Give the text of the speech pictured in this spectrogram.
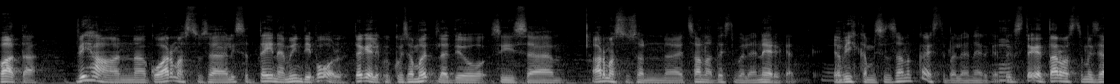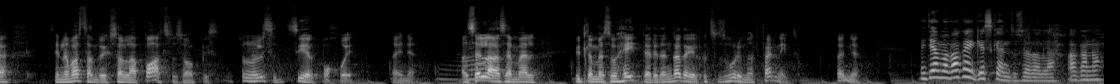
vaata, viha on nagu armastuse lihtsalt teine mündi pool. tegelikult, kui sa mõtled ju, siis äh, armastus on, et sa annad hästi palju energiat ja vihkamisel sa annad ka hästi palju energiat, eks tegelikult armastamise selline vastand võiks olla apaatsus hoopis, sul on lihtsalt siiralt pohhui, onju. aga selle asemel ütleme, su heiterid on ka tegelikult su suurimad fännid, onju ma ei tea, ma väga ei keskendu sellele, aga noh.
